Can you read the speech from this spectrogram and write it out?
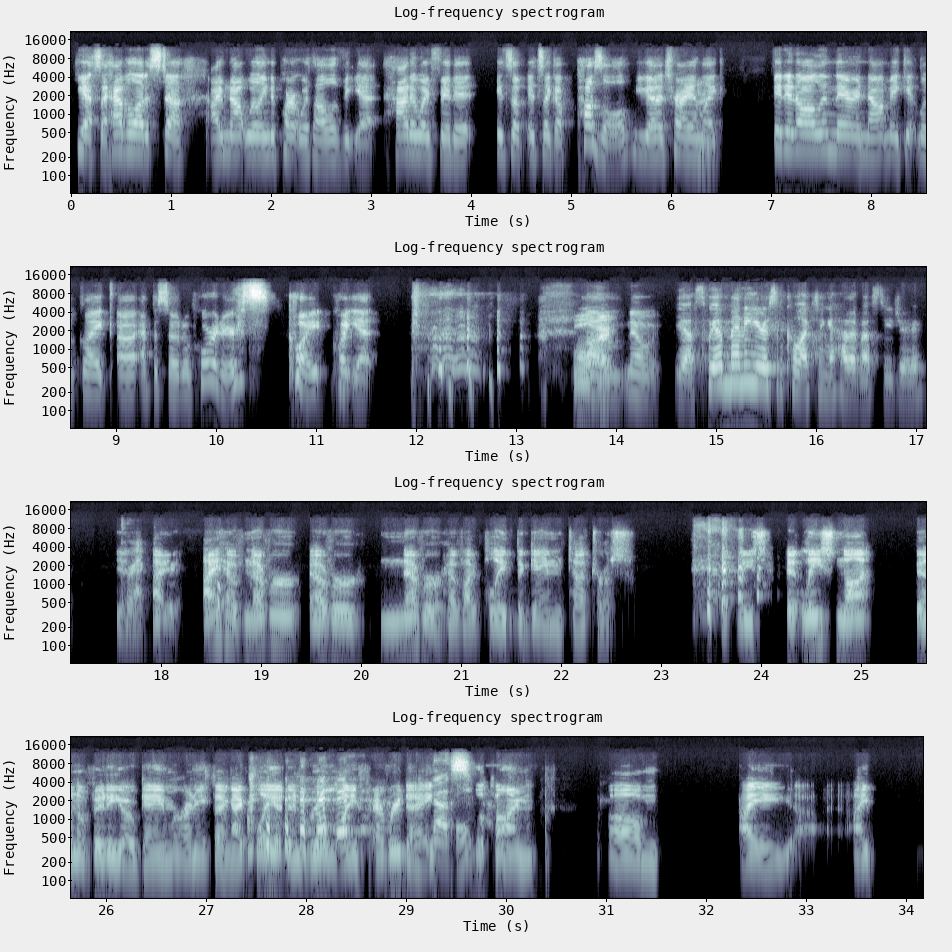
yes, I have a lot of stuff. I'm not willing to part with all of it yet. How do I fit it? It's a it's like a puzzle. You got to try and like fit it all in there and not make it look like a episode of Hoarders quite quite yet. Well, I, um, no, yes, we have many years of collecting ahead of us, DJ. Yeah, correct. I I have never ever never have I played the game Tetris. At least at least not in a video game or anything. I play it in real life every day, Yes. all the time. Um, I I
